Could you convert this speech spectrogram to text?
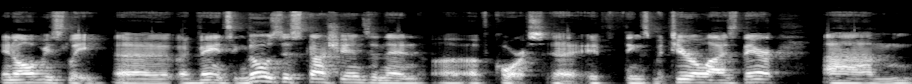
And obviously, uh, advancing those discussions. And then, uh, of course, if things materialize there, um,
